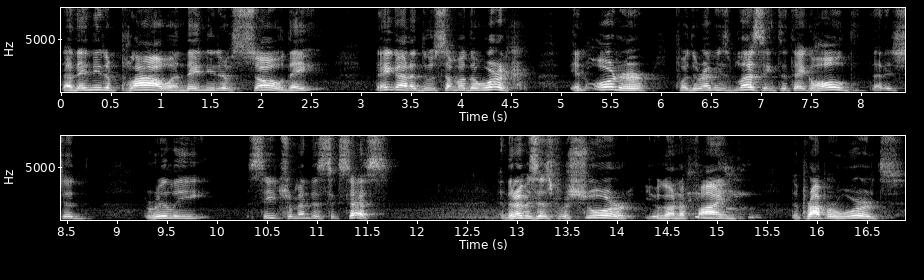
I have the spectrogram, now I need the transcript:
that they need to plow and they need to sow. They they got to do some of the work in order for the Rebbe's blessing to take hold, that it should really see tremendous success. And the Rebbe says, for sure, you're going to find the proper words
